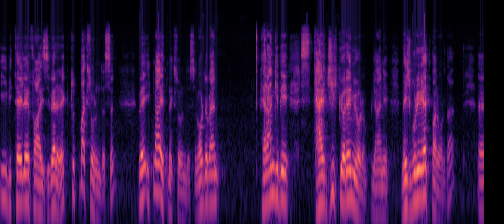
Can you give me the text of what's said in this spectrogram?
iyi bir TL faizi vererek tutmak zorundasın ve ikna etmek zorundasın. Orada ben herhangi bir tercih göremiyorum. Yani mecburiyet var orada. E,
